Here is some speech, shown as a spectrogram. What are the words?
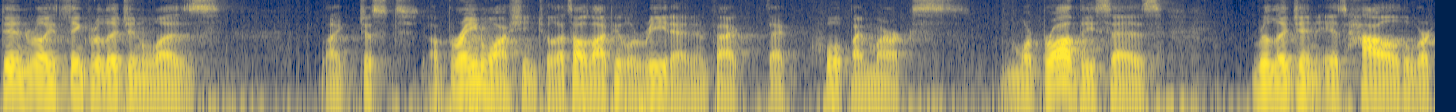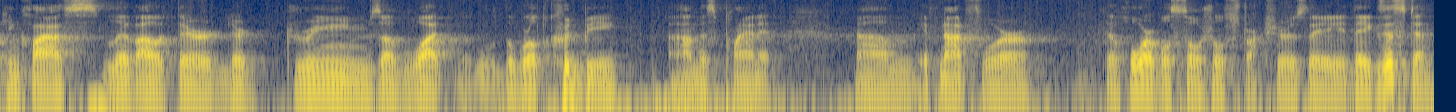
didn't really think religion was like just a brainwashing tool. That's how a lot of people read it. In fact, that quote by Marx more broadly says religion is how the working class live out their, their dreams of what the world could be on this planet, um, if not for the horrible social structures they, they exist in.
